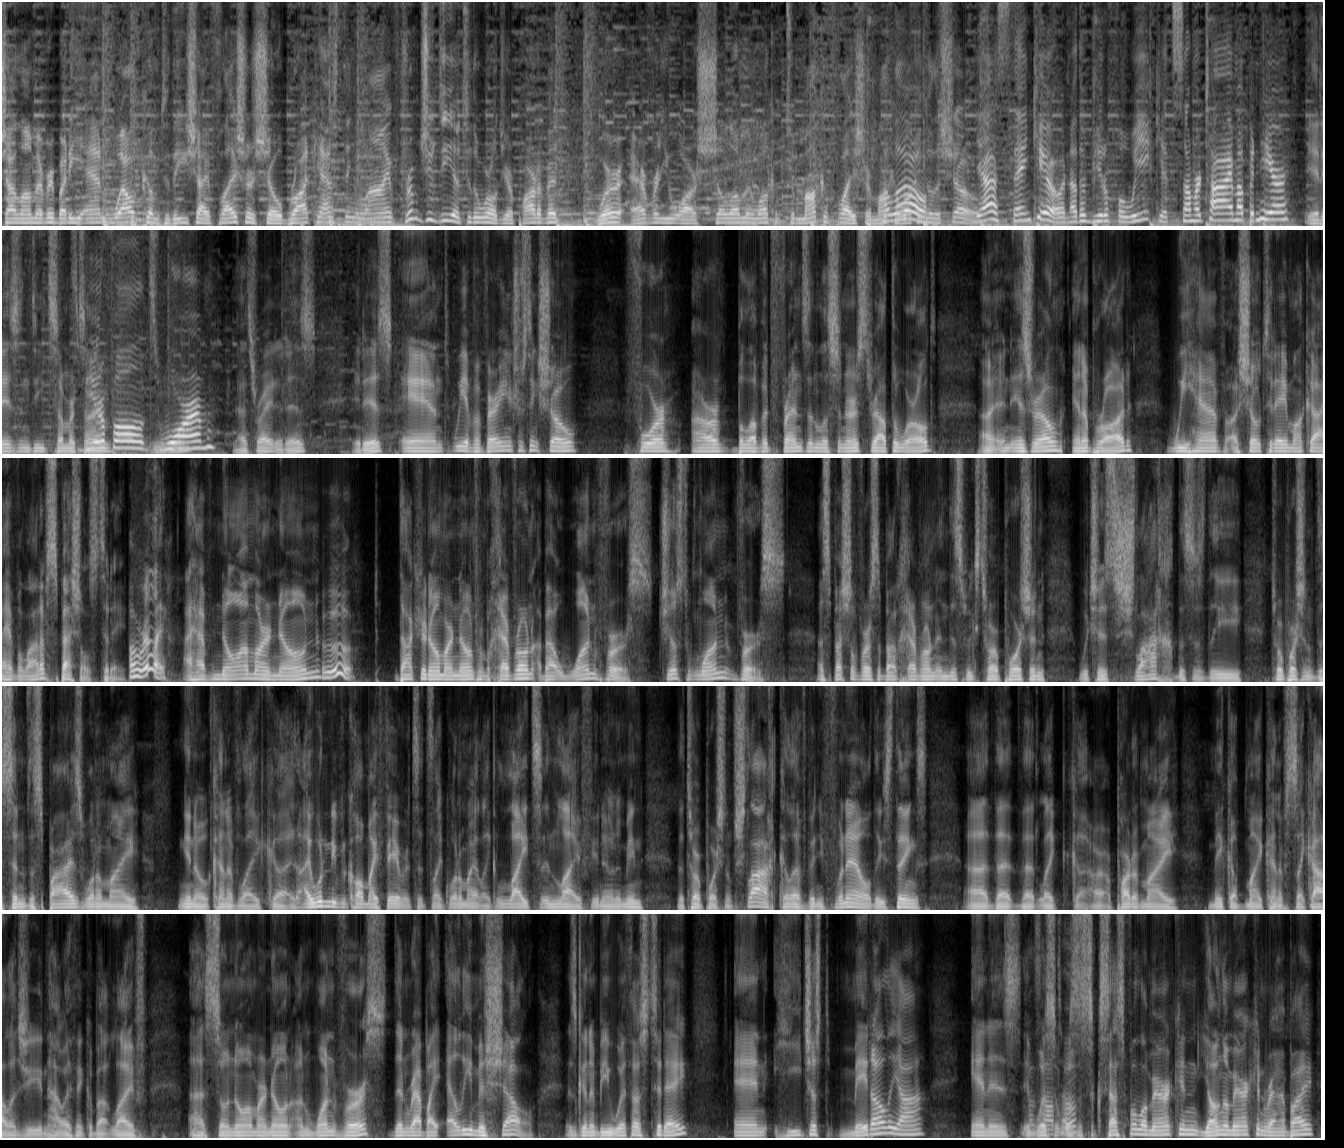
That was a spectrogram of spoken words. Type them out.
Shalom, everybody, and welcome to the Yishai Fleisher Show, broadcasting live from Judea to the world. You're part of it wherever you are. Shalom, and welcome to Malka Fleisher. Malka, Hello. welcome to the show. Yes, thank you. Another beautiful week. It's summertime up in here. It is indeed summertime. It's Beautiful. It's Mhm. warm. That's right, it is. It is. And we have a very interesting show for our beloved friends and listeners throughout the world, uh, in Israel and abroad. We have a show today, Malka. I have a lot of specials today. Oh, really? I have Noam Arnon. Ooh. Dr. Noam Arnon from Chevron about one verse, just one verse, a special verse about Chevron in this week's Torah portion, which is Shlach. This is the Torah portion of the sin of the spies, one of my, you know, kind of like, uh, I wouldn't even call my favorites. It's like one of my like lights in life, you know what I mean? The Torah portion of Shlach, Kalev ben Yefuneh, all these things uh, that, that like uh, are part of my, make up my kind of psychology and how I think about life. Uh, so Noam Arnon on one verse. Then Rabbi Elie Mischel is going to be with us today, and he just made Aliyah, and is it was Mazal was a successful American young American rabbi.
